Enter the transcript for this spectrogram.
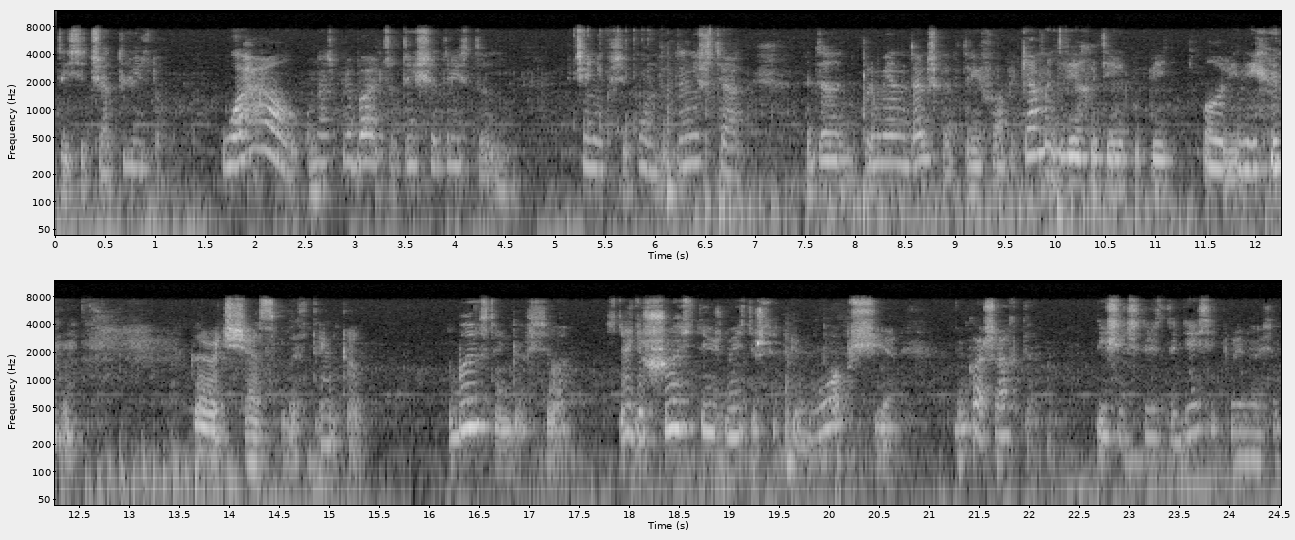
1300. Вау! У нас прибавится 1300 печенек в секунду. Это ништяк. Это примерно так же, как три фабрики. А мы две хотели купить с половиной. Короче, сейчас быстренько. Быстренько все. Смотрите, 6263 вообще. Ну-ка, шахта 1410 приносит.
